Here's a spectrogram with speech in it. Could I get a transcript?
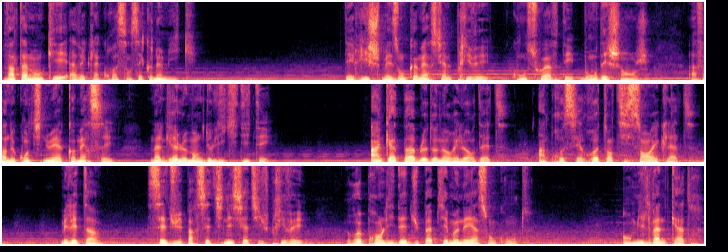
vint à manquer avec la croissance économique. Des riches maisons commerciales privées conçoivent des bons d'échange afin de continuer à commercer, malgré le manque de liquidité. Incapables d'honorer leurs dettes, un procès retentissant éclate. Mais l'État, séduit par cette initiative privée, reprend l'idée du papier-monnaie à son compte. En 1024,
